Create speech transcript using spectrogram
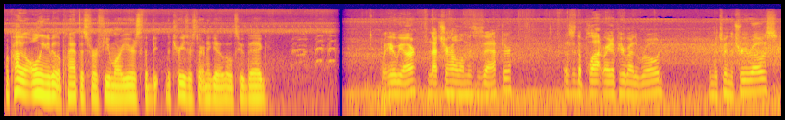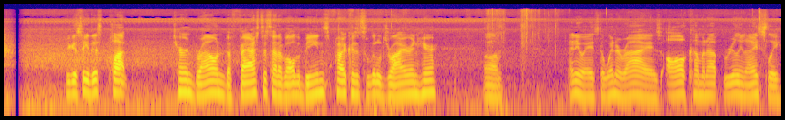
We're probably only gonna be able to plant this for a few more years. The, the trees are starting to get a little too big. Well, here we are. I'm not sure how long this is after. This is the plot right up here by the road, in between the tree rows. You can see this plot turned brown the fastest out of all the beans, probably because it's a little drier in here. Um, anyways, the winter rye is all coming up really nicely.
